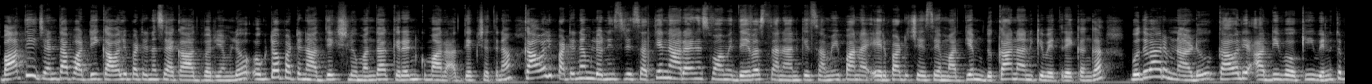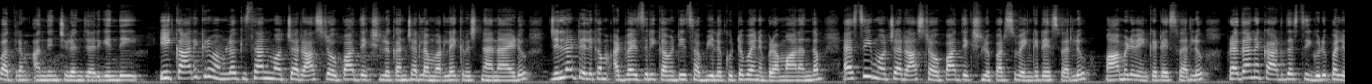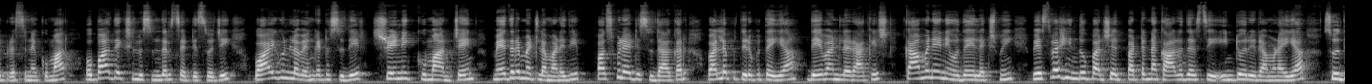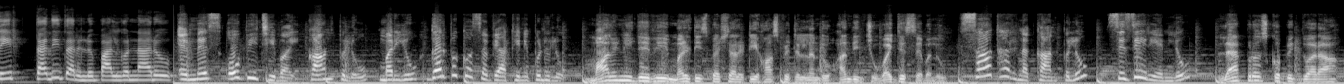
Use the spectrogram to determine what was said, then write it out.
Bharatiya Janata party కావలి పట్టణ శాఖ ఆధ్వర్యంలో ఒకటో పట్టణ అధ్యక్షులు మందా కిరణ్ కుమార్ అధ్యక్షతన కావలి పట్టణంలోని శ్రీ సత్యనారాయణ స్వామి దేవస్థానానికి సమీపాన ఏర్పాటు చేసే మద్యం దుకాణానికి వ్యతిరేకంగా బుధవారం నాడు కావలి ఆర్డీఓకి వినతిపత్రం అందించడం జరిగింది. ఈ కార్యక్రమంలో కిసాన్ మోర్చా రాష్ట్ర ఉపాధ్యక్షులు కంచర్ల మురళీకృష్ణ నాయుడు జిల్లా టెలికాం అడ్వైజరీ కమిటీ సభ్యులు కుటుంబైన బ్రహ్మానందం ఎస్సీ మోర్చా రాష్ట్ర ఉపాధ్యక్షులు పరసు వెంకటేశ్వర్లు మామిడి వెంకటేశ్వర్లు ప్రధాన కార్యదర్శి గుడిపల్లి ప్రసన్నకుమార్ ఉపాధ్యక్షులు సుందర్ శెట్టి సుజీ వాయుగుండ్ల వెంకట సుధీర్ శ్రేణిక్ కుమార్ జైన్ మేదరమెట్ల మణిది పసుపులేటి సుధాకర్ వల్లపు తిరుపతయ్య దేవండ్ల రాకేష్ కామినేని ఉదయలక్ష్మి విశ్వ హిందూ పరిషత్ పట్టణ కార్యదర్శి ఇంటూరి రమణయ్య సుధీర్ తదితరులు పాల్గొన్నారు. ఎంఎస్ ఓబీజీవై కాన్పులు మరియు గర్భకోశ వ్యాధి నిపుణులు. మాలినీదేవి మల్టీ స్పెషాలిటీ హాస్పిటల్ నందు అందించు వైద్య సేవలు. సాధారణ కాన్పులు సిజేరియన్లు. లాప్రోస్కోపిక్ ద్వారా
